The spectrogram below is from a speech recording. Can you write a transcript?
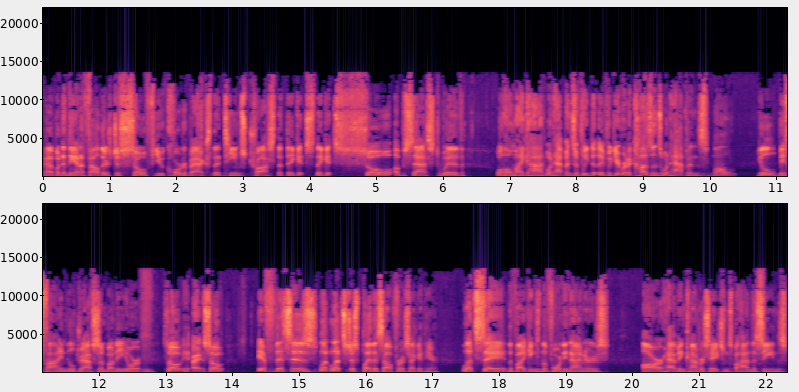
Uh, but in the NFL, there's just so few quarterbacks that teams trust that they get they get so obsessed with. Well, oh my God, what happens if we if we get rid of Cousins? What happens? Well, you'll be fine. You'll draft somebody, or so. right, so if this is let, let's just play this out for a second here. Let's say the Vikings and the 49ers are having conversations behind the scenes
